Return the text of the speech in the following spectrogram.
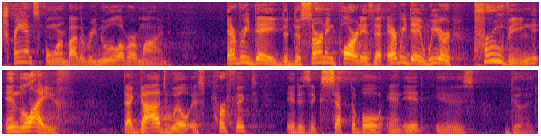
transformed by the renewal of our mind Every day, the discerning part is that every day we are proving in life that God's will is perfect, it is acceptable, and it is good.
